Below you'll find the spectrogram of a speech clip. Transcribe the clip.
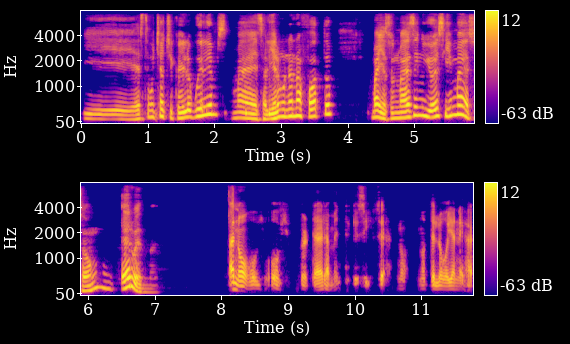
y este muchacho, Caleb Williams, ma, salieron en una foto, ma, y esos más en USC, ma, son héroes, ma. Ah, no, obvio, obvio, verdaderamente que sí, o sea, no, no te lo voy a negar.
